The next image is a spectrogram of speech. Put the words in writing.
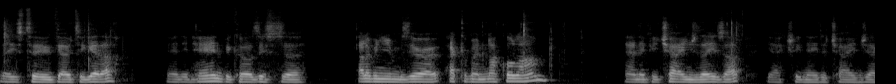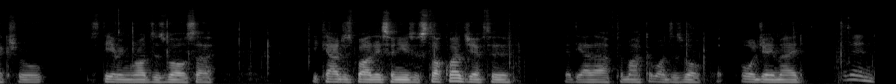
these two go together hand in hand because this is a aluminium zero Ackerman knuckle arm. And if you change these up you actually need to change actual steering rods as well. So you can't just buy this and use the stock ones you have to get the other aftermarket ones as well. But all G made and then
